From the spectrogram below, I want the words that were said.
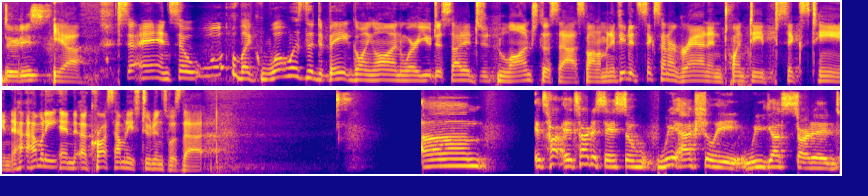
duties. Yeah. So and so, like, what was the debate going on where you decided to launch the SaaS model? I mean, if you did 600 grand in 2016, how many and across how many students was that? Um, it's hard. It's hard to say. So we actually we got started.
